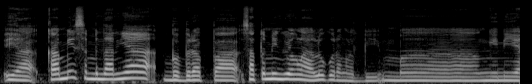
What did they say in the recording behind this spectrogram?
Iya, kami sebenarnya beberapa satu minggu yang lalu kurang lebih mengini,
